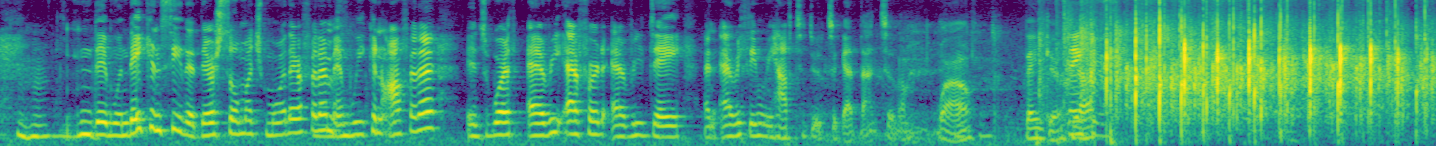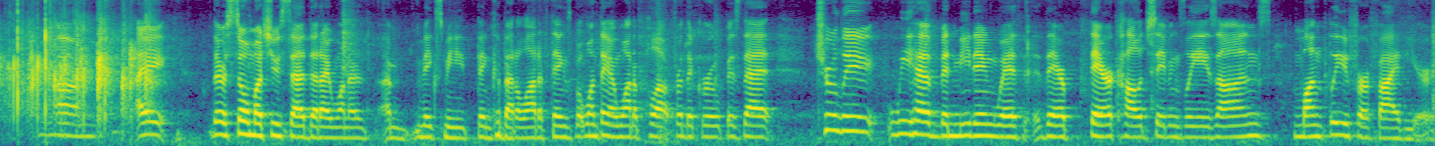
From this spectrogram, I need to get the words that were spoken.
They, when they can see that there's so much more there for them and we can offer that, it's worth every effort, every day, and everything we have to do to get that to them. Wow. Thank you. Thank Yeah. you. Um, I, there's so much you said that I want to, um, makes me think about a lot of things. But one thing I want to pull out for the group is that truly we have been meeting with their, their college savings liaisons monthly for five years.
